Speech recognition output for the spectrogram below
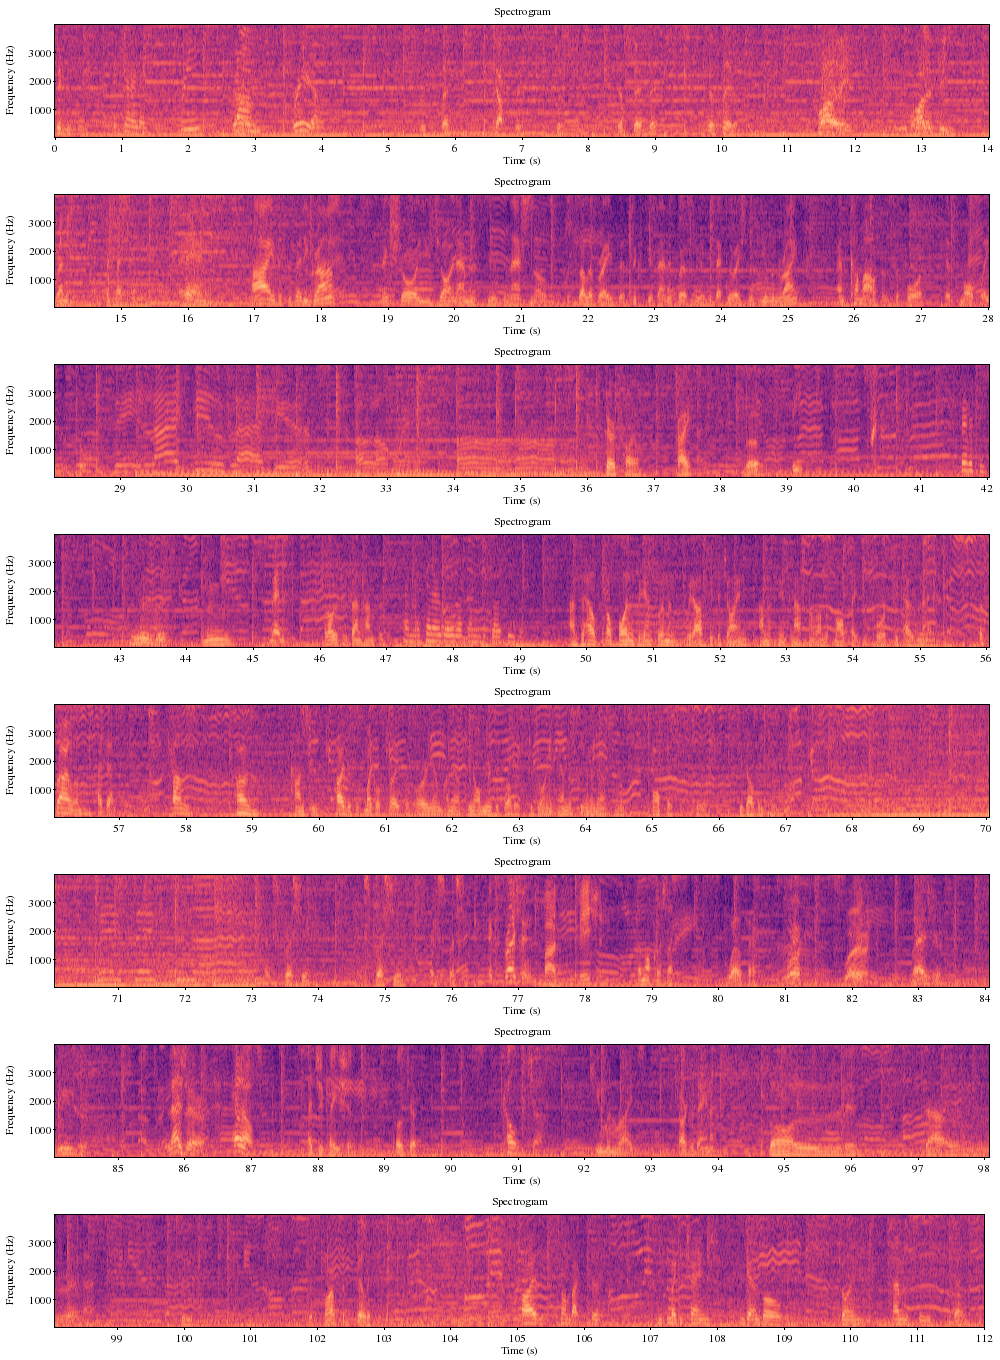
dignity, security, freedom, freedom, respect, justice, justice, justice, justice, equality, equality, remedy, protection, fairness. Hi, this is Eddie Grant. Make sure you join Amnesty International to celebrate the 60th anniversary of the Declaration of Human Rights and come out and support their Small Places tour. fair trial, Right? The privacy, movement, Movement. Hello, this is Ben Hunter. and my fellow go from the slow season. And to help stop violence against women, we'd ask you to join Amnesty International on the Small Places Tour 2008. Asylum, Identity, family, home. conscience, Hi, this is Michael Stipe of REM. I'm asking all music lovers to join Amnesty International's Small Places Tour 2008. Expression, expression, expression. Expression, participation, Democracy. Welfare. work, Work. leisure, leisure, Leisure. health, Education. Culture. Culture. Human rights. Cartagena, solidarity, Responsibility. Hi, this is Tom Baxter. You can make a change, you can get involved. Join Amnesty today.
